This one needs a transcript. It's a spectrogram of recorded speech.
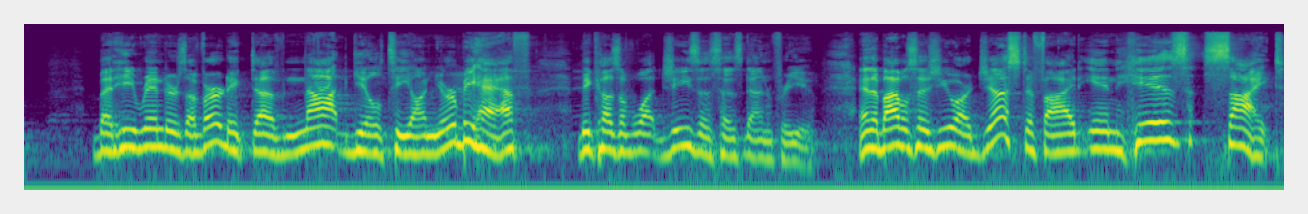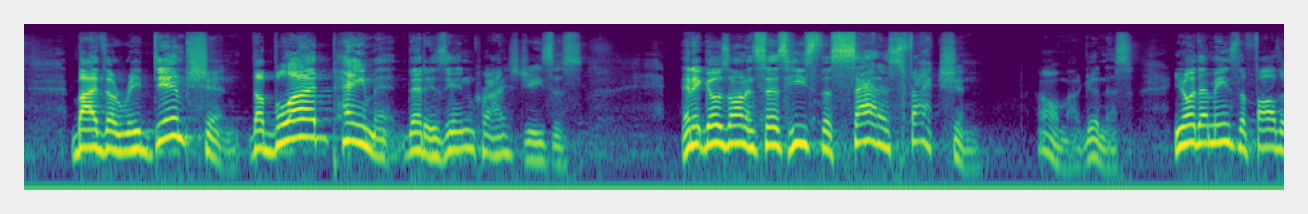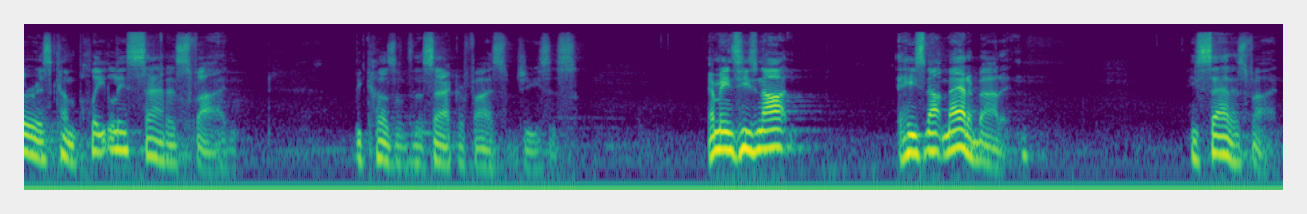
but he renders a verdict of not guilty on your behalf because of what Jesus has done for you. And the Bible says you are justified in his sight by the redemption, the blood payment that is in Christ Jesus. And it goes on and says he's the satisfaction. Oh my goodness. You know what that means? The Father is completely satisfied because of the sacrifice of Jesus. That means he's not he's not mad about it. He's satisfied.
